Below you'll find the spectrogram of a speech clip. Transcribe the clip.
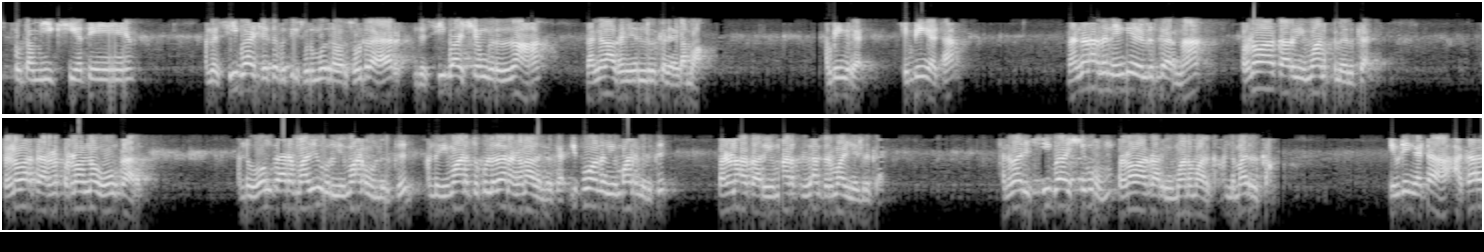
ஸ்புடமீக்ஷியதே அந்த சீபாஷ்யத்தை பத்தி சொல்லும்போது அவர் சொல்றார் இந்த சீபாஷ்யம்ங்கிறது தான் ரங்கநாதன் இருக்கிற இடமா? அப்படிங்கிற எப்படின்னு கேட்டா ரங்கநாதன் எங்க இருக்காருன்னா பிரணவாக்காரன் விமானத்துல இருக்கார் பிரணவாக்காரன் பிரணவம்னா ஓங்காரம் அந்த ஓங்கார மாதிரி ஒரு விமானம் ஒன்று இருக்கு. அந்த விமானத்துக்குள்ள தான் ரங்கநாதன் இருக்கார். இப்போ அந்த விமானம் இருக்கு. பிரணவாக்கார விமானத்துல தான் பெருமாள் இருக்கார் அந்த மாதிரி சீபாஷ்யமும் பிரணவாக்கார விமானமா இருக்கும் அந்த மாதிரி இருக்கான். எப்படின்னு கேட்டா அகார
